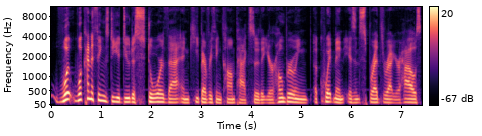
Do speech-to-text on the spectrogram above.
What what kind of things do you do to store that and keep everything compact so that your homebrewing equipment isn't spread throughout your house?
